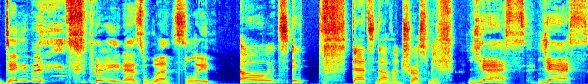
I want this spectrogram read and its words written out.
David Spade as Wesley. oh, it's it. pff, That's nothing. Trust me. Yes, yes.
